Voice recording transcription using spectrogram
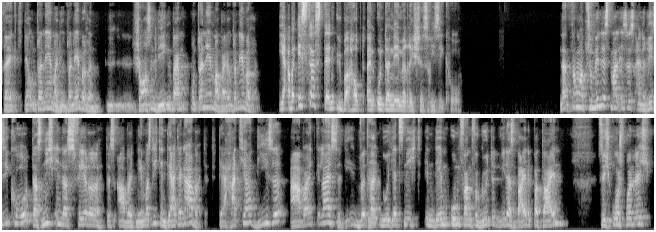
trägt der Unternehmer, die Unternehmerin. Chancen liegen beim Unternehmer, bei der Unternehmerin. Ja, aber ist das denn überhaupt ein unternehmerisches Risiko? Na, sagen wir, zumindest mal ist es ein Risiko, das nicht in der Sphäre des Arbeitnehmers liegt, denn der hat ja gearbeitet. Der hat ja diese Arbeit geleistet. Die wird halt mhm. nur jetzt nicht in dem Umfang vergütet, wie das beide Parteien sich ursprünglich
